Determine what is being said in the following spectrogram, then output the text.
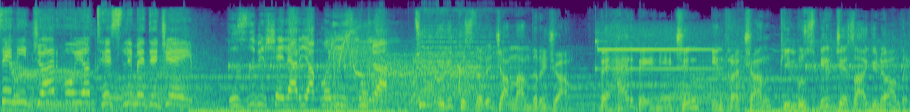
Seni Cervo'ya teslim edeceğim. Hızlı bir şeyler yapmalıyız Indra. Tüm ölü kızları canlandıracağım. Ve her beğeni için Indra Chan Pilluz bir ceza günü alır.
